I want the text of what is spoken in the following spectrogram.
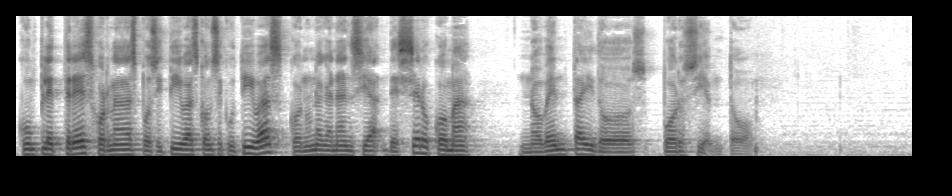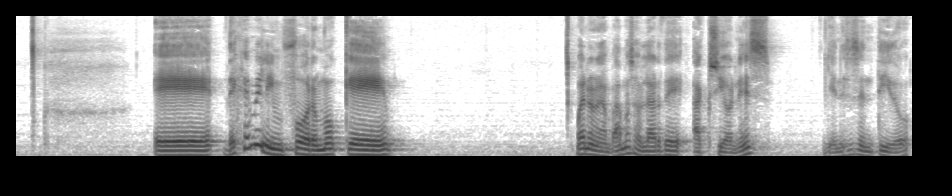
cumple tres jornadas positivas consecutivas con una ganancia de 0,92%. Eh, déjeme le informo que, bueno, vamos a hablar de acciones y en ese sentido,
